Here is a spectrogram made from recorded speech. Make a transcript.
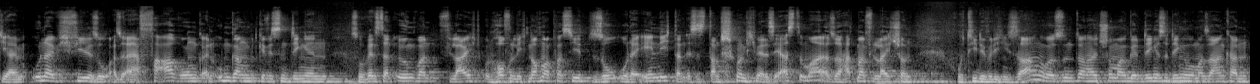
die einem unheimlich viel so, also eine Erfahrung, ein Umgang mit gewissen Dingen, so wenn es dann irgendwann vielleicht und hoffentlich nochmal passiert, so oder ähnlich, dann ist es dann schon nicht mehr das erste Mal. Also hat man vielleicht schon, Routine würde ich nicht sagen, aber es sind dann halt schon mal Dinge, so Dinge, wo man sagen kann,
